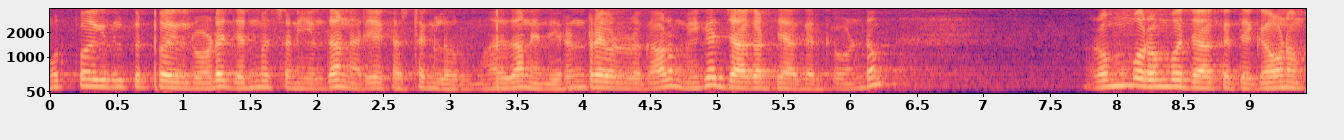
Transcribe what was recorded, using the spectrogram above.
முற்பகுதியில் பிற்பகுதியிலோட ஜென்ம சனியில் தான் நிறைய கஷ்டங்கள் வரும். அதுதான் இந்த இரண்டரை வருட காலம் மிக ஜாகிரதையாக இருக்க வேண்டும். ரொம்ப ரொம்ப ஜாக்கிரதை கவனம்.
